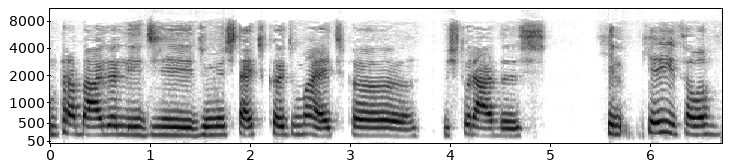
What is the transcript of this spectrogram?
um trabalho ali de, de uma estética de uma ética misturadas. Que, que é isso, ela,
